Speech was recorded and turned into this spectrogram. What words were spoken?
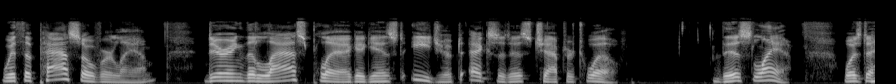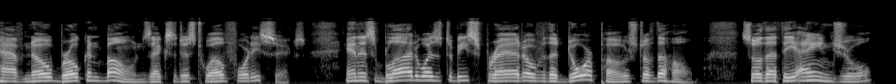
with the Passover lamb during the last plague against Egypt, Exodus chapter 12. This lamb was to have no broken bones, Exodus 12:46, and its blood was to be spread over the doorpost of the home, so that the angel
